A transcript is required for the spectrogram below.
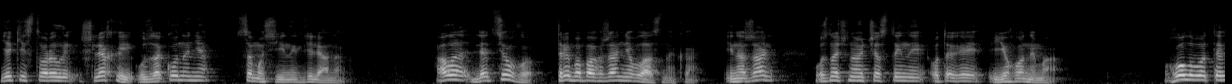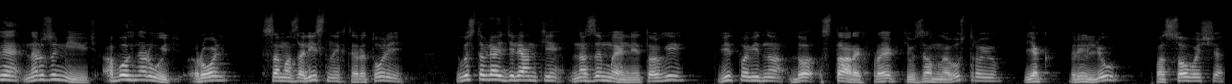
які створили шляхи узаконення самосійних ділянок. Але для цього треба бажання власника, і, на жаль, у значної частини ОТГ його нема. Голови ОТГ не розуміють або ігнорують роль самозалісних територій і виставляють ділянки на земельні торги відповідно до старих проєктів землеустрою, як ріллю, пасовища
